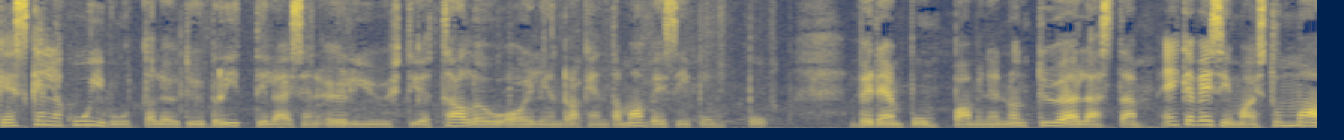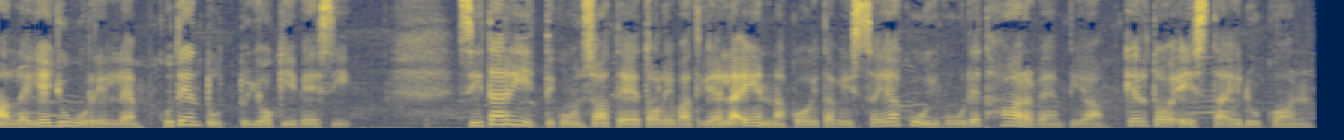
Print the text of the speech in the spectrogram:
Keskellä kuivuutta löytyy brittiläisen öljyyhtiö Tallow Oilin rakentama vesipumppu. Veden pumppaaminen on työlästä, eikä vesi maistu maalle ja juurille, kuten tuttu jokivesi. Sitä riitti, kun sateet olivat vielä ennakoitavissa ja kuivuudet harvempia, kertoo Esta Edukon.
